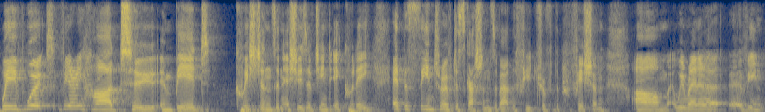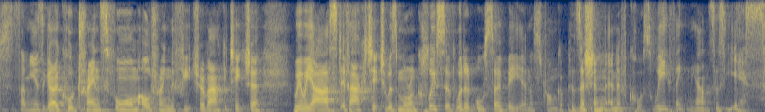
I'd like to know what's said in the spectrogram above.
We've worked very hard to embed questions and issues of gender equity at the centre of discussions about the future of the profession. Um, we ran an event some years ago called Transform Altering the Future of Architecture, where we asked if architecture was more inclusive, would it also be in a stronger position? And of course, we think the answer is yes.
